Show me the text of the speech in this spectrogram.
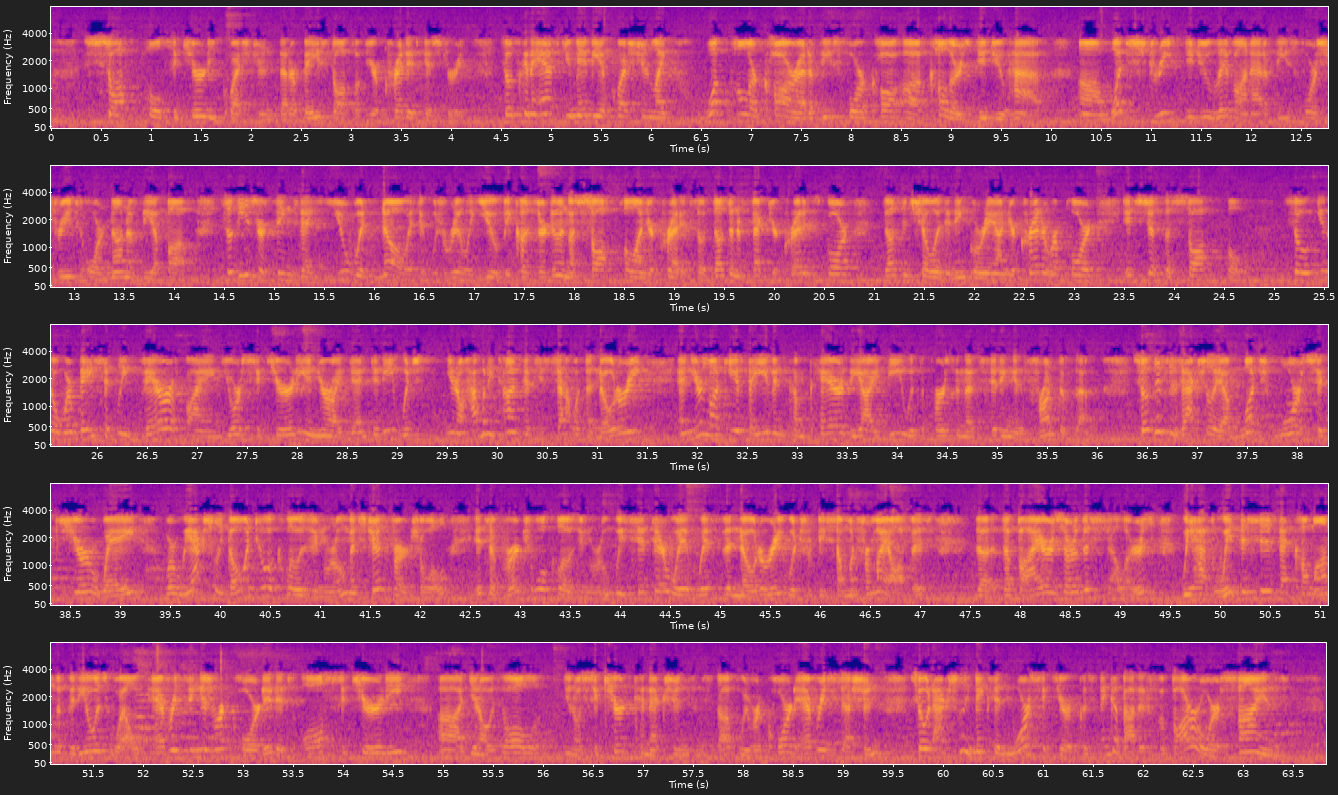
soft pull security questions that are based off of your credit history. So it's going to ask you maybe a question like, what color car out of these four co- uh, colors did you have? Um, what street did you live on out of these four streets or none of the above? So these are things that you would know if it was really you because they're doing a soft pull on your credit. So it doesn't affect your credit score, doesn't show as an inquiry on your credit report. It's just a soft pull. So, you know, we're basically verifying your security and your identity, which, you know, how many times have you sat with a notary and you're lucky if they even compare the ID with the person that's sitting in front of them. So this is actually a much more secure way where we actually go into a closing room. It's just virtual. It's a virtual closing room. We sit there with, with the notary, which would be someone from my office. The, the buyers are the sellers. We have witnesses that come on the video as well. Everything is recorded. It's all security. Uh, you know, it's all, you know, secured connections and stuff. We record every session. So it actually makes it more secure because think about it. If a borrower signs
